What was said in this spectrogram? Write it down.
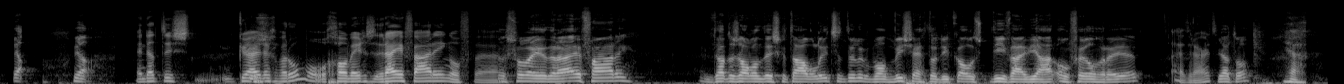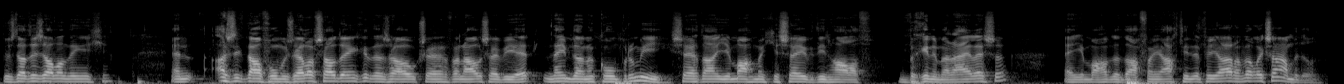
Ja, En dat is, kun je uitleggen waarom? Of gewoon wegens de rijervaring? Of, eh, dat is vanwege de rijervaring. Dat is al een discutabel iets natuurlijk. Want wie zegt dat die coach die vijf jaar ook veel gereden heeft? Uiteraard. Ja, toch? Ja. Dus dat is al een dingetje. En als ik nou voor mezelf zou denken, dan zou ik zeggen van nou CBR, neem dan een compromis. Zeg dan je mag met je 17,5 beginnen met rijlessen. En je mag op de dag van je 18e verjaardag wel examen doen.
